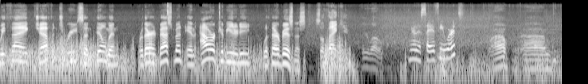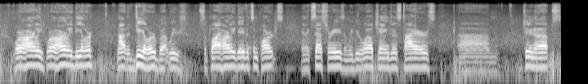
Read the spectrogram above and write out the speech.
we thank Jeff and Teresa and Tillman for their investment in our community with their business. So thank you. You're welcome. You want to say a few words? Wow. Um, we're a Harley. We're a Harley dealer, not a dealer, but we supply Harley Davidson parts and accessories, and we do oil changes, tires, um, tune-ups,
